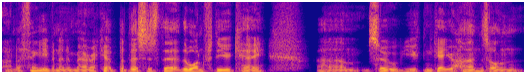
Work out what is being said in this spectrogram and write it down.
and I think even in America. But this is the the one for the UK, um, so you can get your hands on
